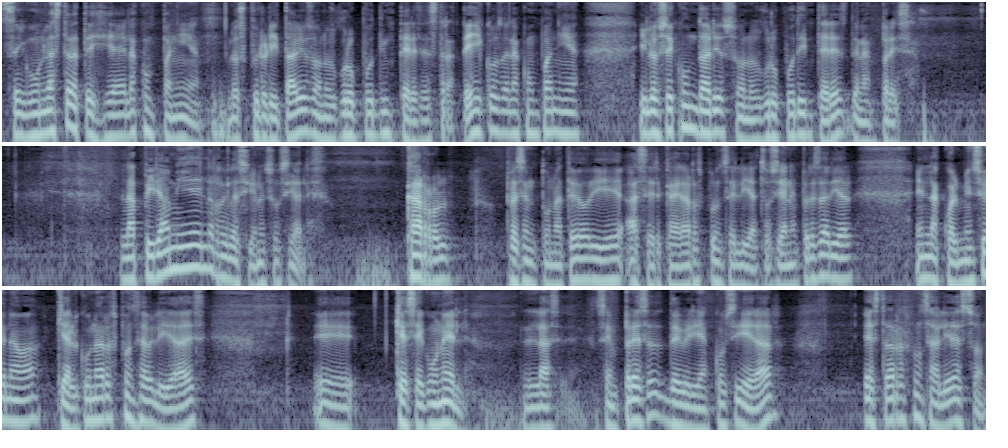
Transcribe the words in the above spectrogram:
Según la estrategia de la compañía, los prioritarios son los grupos de interés estratégicos de la compañía y los secundarios son los grupos de interés de la empresa. La pirámide de las relaciones sociales. Carroll presentó una teoría acerca de la responsabilidad social empresarial en la cual mencionaba que algunas responsabilidades eh, que según él las empresas deberían considerar estas responsabilidades son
